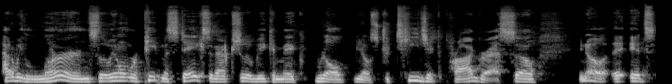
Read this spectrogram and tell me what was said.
how do we learn so that we don't repeat mistakes and actually we can make real, you know, strategic progress. So you know, it's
